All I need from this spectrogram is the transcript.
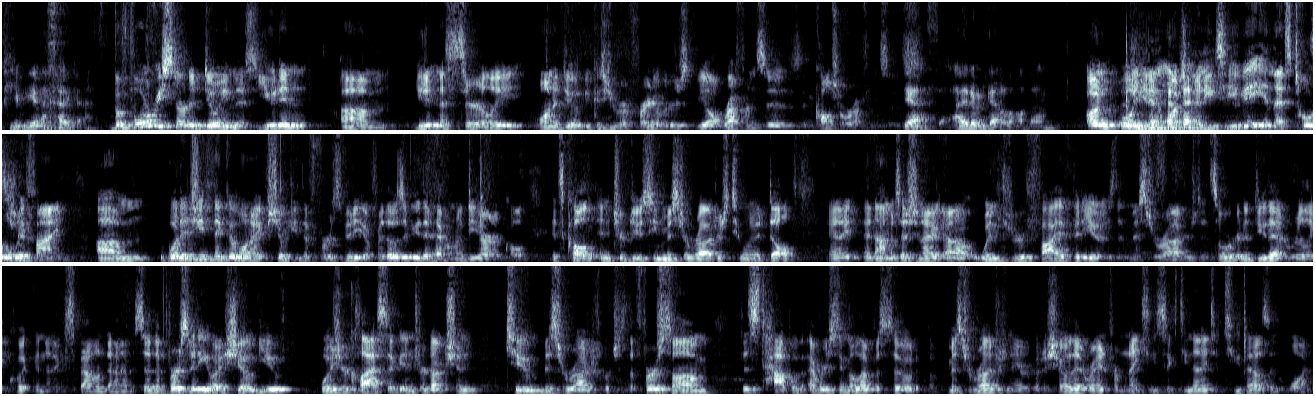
PBS, I guess. before we started doing this, you didn't um, you didn't necessarily want to do it because you were afraid it would just be all references and cultural references. Yes, I don't get a lot of them. Un- well, you didn't watch any TV, and that's totally fine. Um, what did you think of when I showed you the first video? For those of you that haven't read the article, it's called "Introducing Mr. Rogers to an Adult," and, I, and Amitesh and I uh, went through five videos that Mr. Rogers did. So we're going to do that really quick and then expound on it. So the first video I showed you was your classic introduction to Mr. Rogers, which is the first song that's top of every single episode of Mr. Rogers' Neighborhood, a show that ran from 1969 to 2001.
